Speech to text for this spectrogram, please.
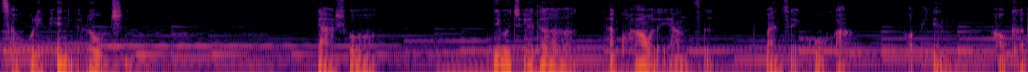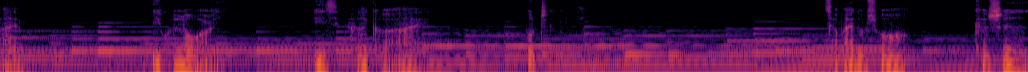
小狐狸骗你的肉吃呢？”乌鸦说。你不觉得他夸我的样子，满嘴胡话，好甜，好可爱吗？一块肉而已，比起他的可爱，不值一提。小白兔说：“可是，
